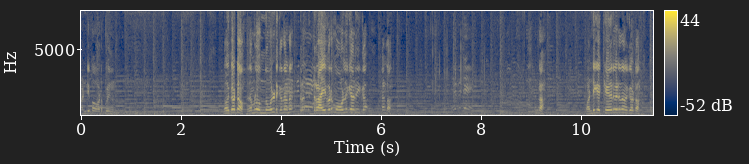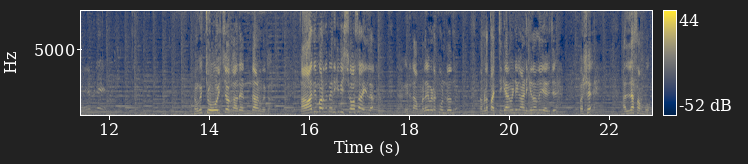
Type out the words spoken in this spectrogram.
വണ്ടി ഇപ്പോൾ അവിടെ പോയി നിന്നു. നോക്കട്ടോ നമ്മൾ ഒന്നുകൂടി എടുക്കുന്നതാണ്. ഡ്ര- ഡ്രൈവർ മുകളിൽ കയറി നിൽക്കുക കണ്ടോ? വണ്ടി കയറി വരുന്ന നോക്കിയോട്ടോ. നമുക്ക് ചോദിച്ചു നോക്കാം അതെന്താണെന്ന് കേട്ടോ ആദ്യം പറഞ്ഞപ്പോൾ എനിക്ക് വിശ്വാസമായില്ല. ഞാൻ നമ്മളെ ഇവിടെ കൊണ്ടുവന്ന് നമ്മളെ പറ്റിക്കാൻ വേണ്ടി കാണിക്കുന്നതെന്ന് വിചാരിച്ച്. പക്ഷെ അല്ല സംഭവം.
